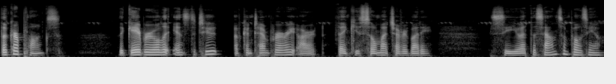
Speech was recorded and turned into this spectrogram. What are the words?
The Kerplunks, the Gabriola Institute of Contemporary Art. Thank you so much, everybody. See you at the Sound Symposium.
